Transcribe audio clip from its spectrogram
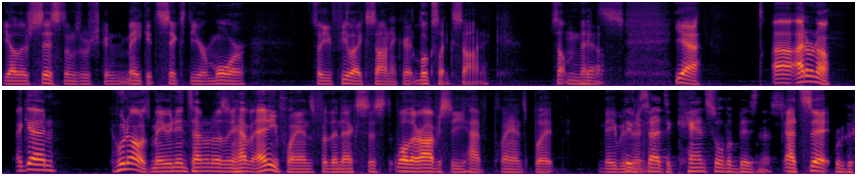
the other systems, which can make it 60 or more, so you feel like Sonic, or it looks like Sonic, something that's, yeah. Uh, I don't know. Again, who knows? Maybe Nintendo doesn't have any plans for the next system. Well, they obviously have plans, but maybe They decided to cancel the business. that's it. We're,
